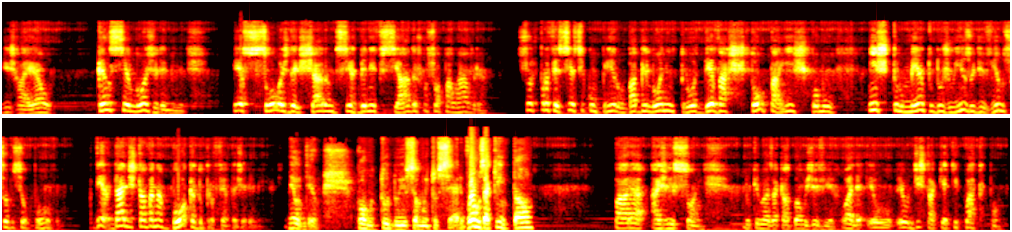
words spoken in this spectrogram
de Israel cancelou Jeremias. Pessoas deixaram de ser beneficiadas com sua palavra. Suas profecias se cumpriram. Babilônia entrou, devastou o país como instrumento do juízo divino sobre o seu povo. A verdade estava na boca do profeta Jeremias. Meu Deus, como tudo isso é muito sério. Vamos aqui então para as lições do que nós acabamos de ver. Olha, eu, eu destaquei aqui quatro pontos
